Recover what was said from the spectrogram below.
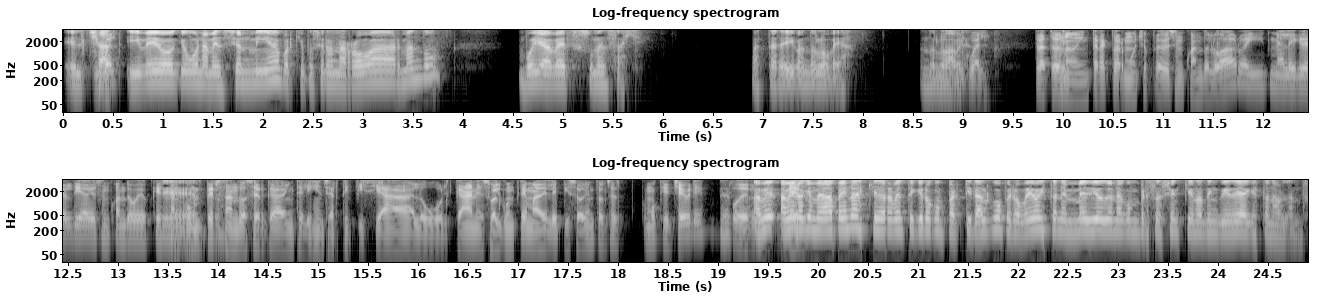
el chat Igual. y veo que hubo una mención mía porque pusieron arroba Armando, voy a ver su mensaje. Va a estar ahí cuando lo vea, cuando lo abra. Igual. Trato de no interactuar mucho, pero de vez en cuando lo abro y me alegra el día. De vez en cuando veo que están Cierto. conversando acerca de inteligencia artificial o volcanes o algún tema del episodio. Entonces, como que chévere poder. A mí, a mí lo que me da pena es que de repente quiero compartir algo, pero veo y están en medio de una conversación que no tengo idea de qué están hablando.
